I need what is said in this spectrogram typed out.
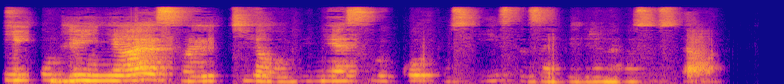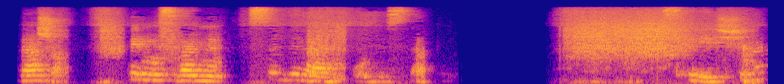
и удлиняя свое тело, удлиняя свой корпус из тазобедренного сустава. Хорошо. Теперь мы с вами собираем обе стопы, скрещиваем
